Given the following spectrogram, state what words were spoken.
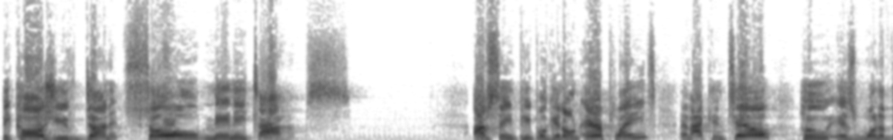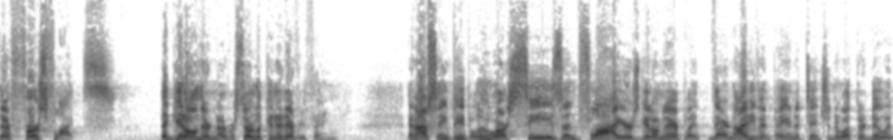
because you've done it so many times. I've seen people get on airplanes, and I can tell who is one of their first flights. They get on there nervous, they're looking at everything. And I've seen people who are seasoned flyers get on an airplane. They're not even paying attention to what they're doing.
